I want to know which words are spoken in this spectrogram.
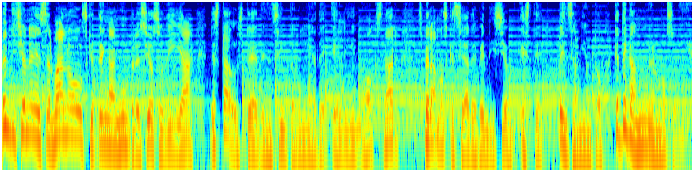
Bendiciones hermanos, que tengan un precioso día. Está usted en sintonía de Elin Oxnard. Esperamos que sea de bendición este pensamiento. Que tengan un hermoso día.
